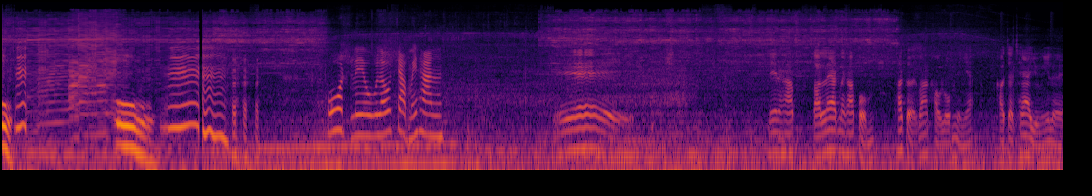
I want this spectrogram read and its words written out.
อู้ อู้อืมโคตรเร็วแล้วจับไม่ทัน เย้นี่นะครับ ตอนแรกนะครับ ผม ถ้าเกิดว่าเขาล้มอย่างเงี้ย เขาจะแช่อยู่อย่างนี้เลย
